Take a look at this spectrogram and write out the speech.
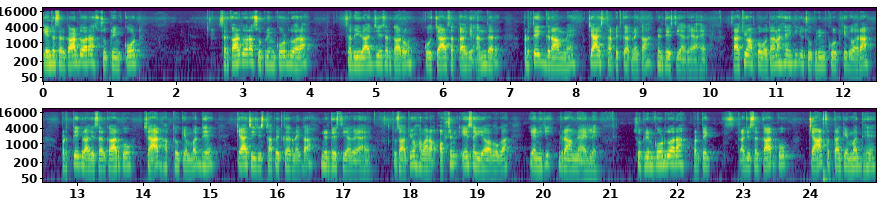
केंद्र सरकार द्वारा, सुप्रीम कोर्ट, सरकार द्वारा, सुप्रीम कोर्ट द्वारा सभी राज्य सरकारों को चार सप्ताह के अंदर प्रत्येक ग्राम में क्या स्थापित करने का निर्देश दिया गया है? साथियों, आपको बताना है कि जो सुप्रीम कोर्ट के द्वारा प्रत्येक राज्य सरकार को चार हफ्तों के मध्य क्या चीज़ स्थापित करने का निर्देश दिया गया है? तो साथियों, हमारा ऑप्शन ए सही जवाब होगा, यानी कि ग्राम न्यायालय। सुप्रीम कोर्ट द्वारा प्रत्येक राज्य सरकार को चार सप्ताह के मध्य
